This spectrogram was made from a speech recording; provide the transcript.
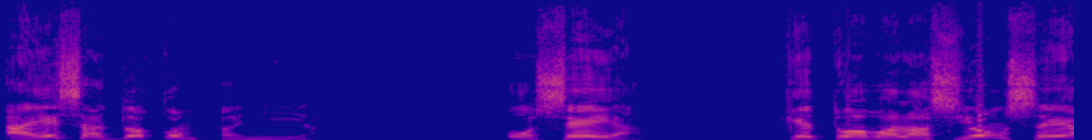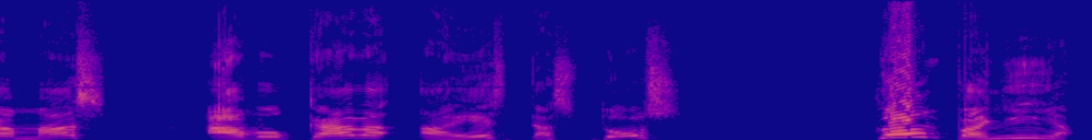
a esas dos compañías. O sea, que tu evaluación sea más abocada a estas dos compañías.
